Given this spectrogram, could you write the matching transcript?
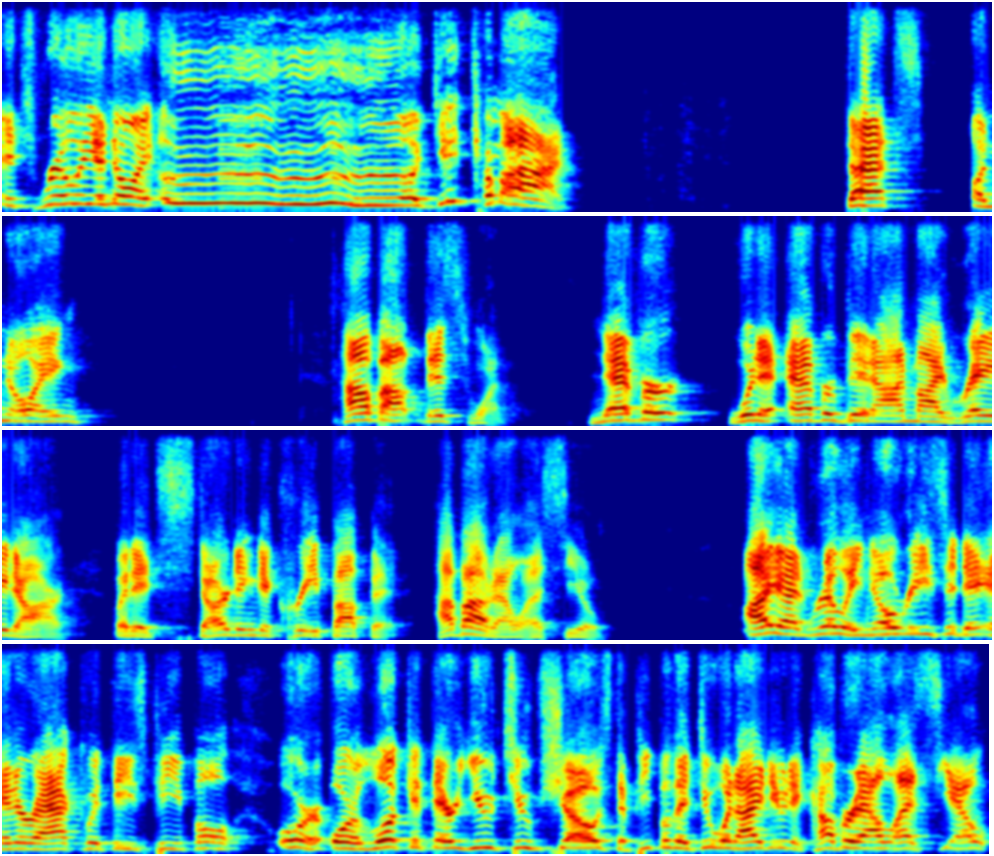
It's really annoying. Ooh, get come on. That's annoying. How about this one? Never would have ever been on my radar, but it's starting to creep up it. How about LSU? I had really no reason to interact with these people or or look at their YouTube shows, the people that do what I do to cover LSU.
